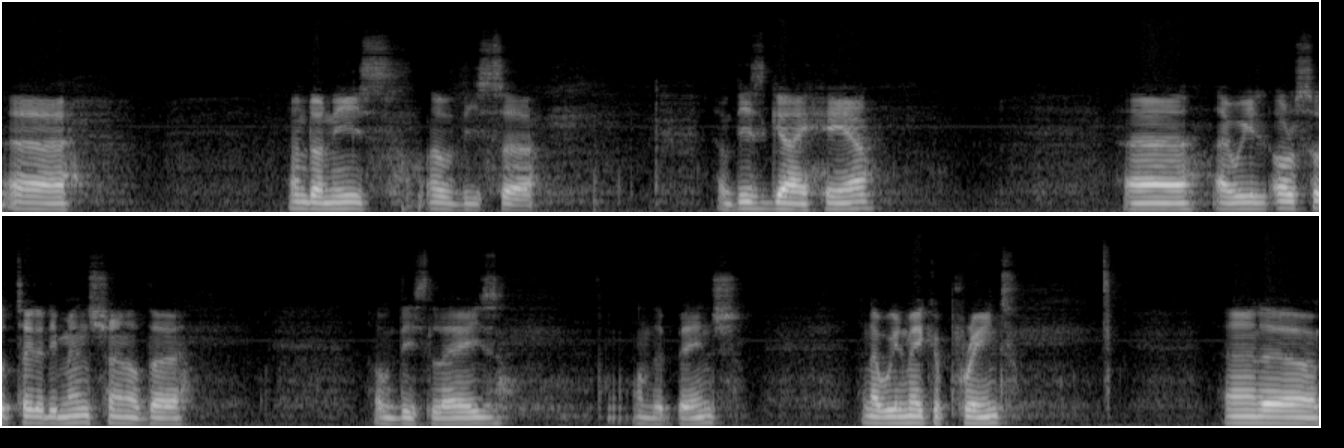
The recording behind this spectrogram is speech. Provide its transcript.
uh, underneath of this uh, of this guy here. Uh, I will also take the dimension of the of this lathe on the bench, and I will make a print and uh,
